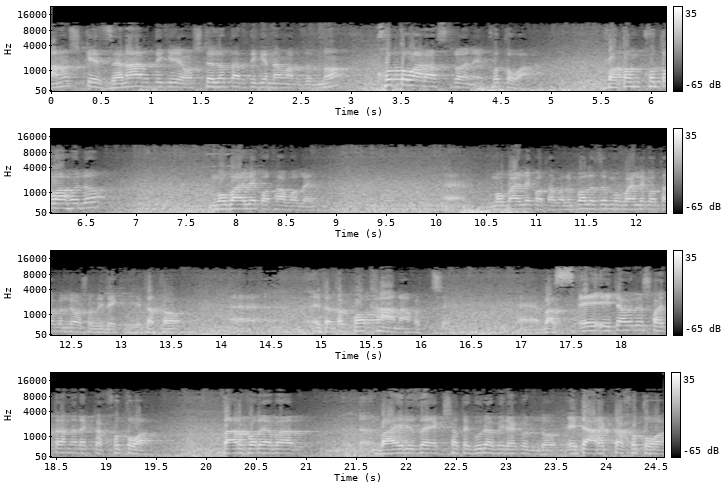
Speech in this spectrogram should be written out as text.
মানুষকে জেনার দিকে অশ্লীলতার দিকে নেওয়ার জন্য খোতোয়ার আশ্রয় নেই খোতোয়া প্রথম খোতোয়া হলো মোবাইলে কথা বলে। হ্যাঁ, মোবাইলে কথা বলে। বলে যে মোবাইলে কথা বললে অসুবিধা কি? এটা তো এটা তো কথা আনা হচ্ছে। বাস এটা হলো শয়তানের একটা খোতোয়া তারপরে আবার, বাইরে যায় একসাথে ঘোরাফেরা করল, এটা আরেকটা খোতোয়া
